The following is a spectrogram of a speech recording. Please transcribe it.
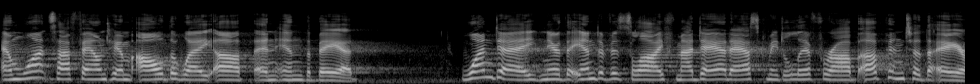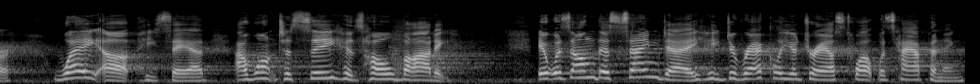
and once I found him all the way up and in the bed. One day, near the end of his life, my dad asked me to lift Rob up into the air. Way up, he said. I want to see his whole body. It was on this same day he directly addressed what was happening,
